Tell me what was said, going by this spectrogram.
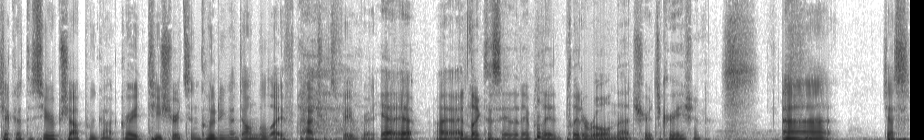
check out the syrup shop. We got great T-shirts, including a dongle life, Patrick's favorite. Yeah, yeah. I, I'd like to say that I played played a role in that shirt's creation. Uh, Jess,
